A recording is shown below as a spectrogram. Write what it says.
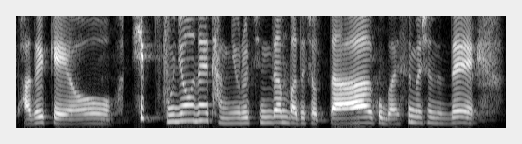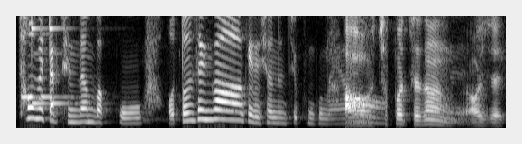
받을게요. 19년에 당뇨를 진단받으셨다고 말씀하셨는데 처음에 딱 진단받고 어떤 생각이 드셨는지 궁금해요. 아우, 첫 번째는 네. 어, 이제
